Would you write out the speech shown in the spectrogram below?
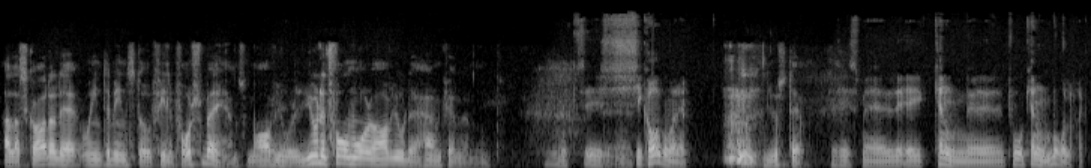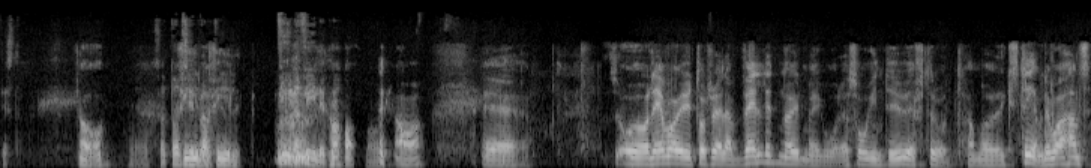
alla skadade och inte minst då Filip Forsberg igen som avgjorde, gjorde två mål och avgjorde häromkvällen. Mot eh, Chicago var det. Just det. Precis, med eh, kanon, två kanonmål faktiskt. Ja, Så att de fina. Filip. Fina Filip. Ja. Ja. ja. Eh, så, och det var ju Tortorella väldigt nöjd med igår. Jag såg intervju efteråt. Han var extrem. Det var hans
